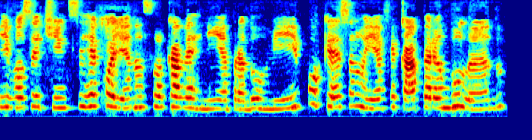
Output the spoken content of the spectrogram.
e você tinha que se recolher na sua caverninha para dormir, porque você não ia ficar perambulando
